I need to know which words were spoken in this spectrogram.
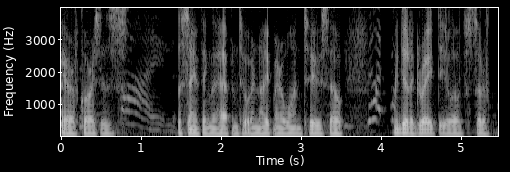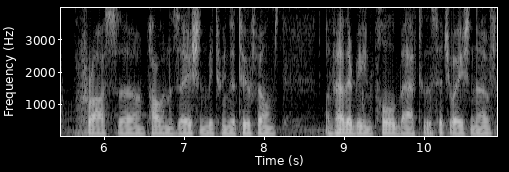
hair, of course, is the same thing that happened to her Nightmare One too. So we did a great deal of sort of cross uh, pollination between the two films, of Heather being pulled back to the situation of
